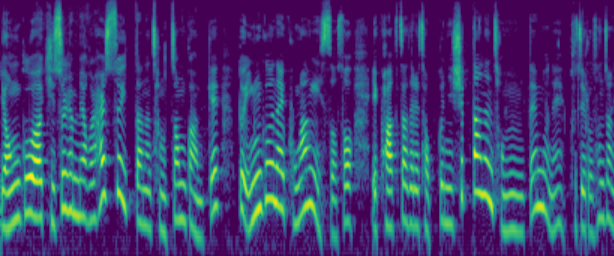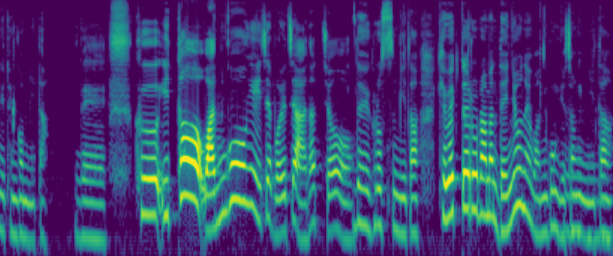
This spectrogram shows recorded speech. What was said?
연구와 기술 협력을 할 수 있다는 장점과 함께 또 인근에 공항이 있어서 이 과학자들의 접근이 쉽다는 점 때문에 부지로 선정이 된 겁니다. 네, 그 이터 완공이 이제 멀지 않았죠. 네, 그렇습니다. 계획대로라면 내년에 완공 예정입니다.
